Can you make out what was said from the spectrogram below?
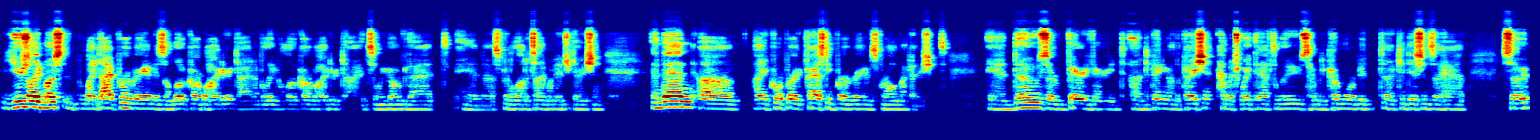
usually most my diet program is a low carbohydrate diet. I believe a low carbohydrate diet, so we go over that and uh, spend a lot of time on education. And then uh, I incorporate fasting programs for all my patients. And those are very varied uh, depending on the patient, how much weight they have to lose, how many comorbid uh, conditions they have. So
